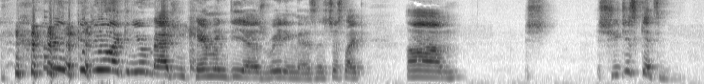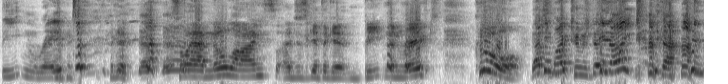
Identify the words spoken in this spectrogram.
I mean, could you like? Can you imagine Cameron Diaz reading this? And it's just like, um, sh- she just gets beaten, raped. so I have no lines. I just get to get beaten and raped. Cool. That's my Tuesday night. can,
